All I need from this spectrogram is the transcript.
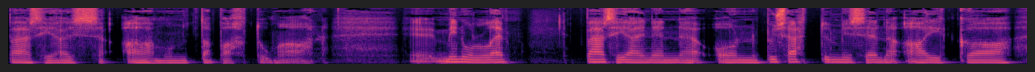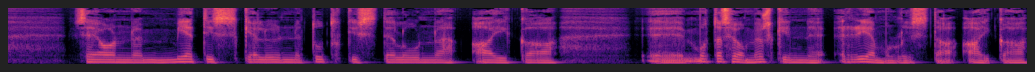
pääsiäisaamun tapahtumaan. Minulle – pääsiäinen on pysähtymisen aikaa, se on mietiskelyn, tutkistelun aikaa, mutta se on myöskin riemullista aikaa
